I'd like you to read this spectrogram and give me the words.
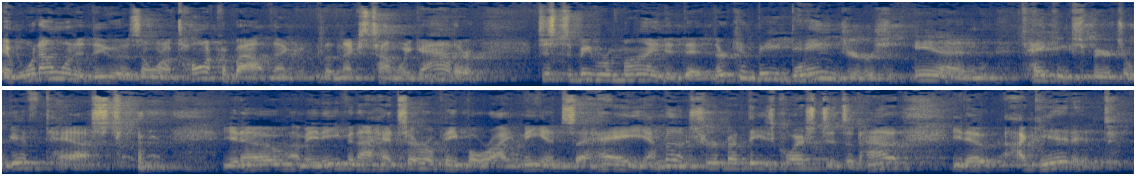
and what I want to do is I want to talk about the next time we gather, just to be reminded that there can be dangers in taking spiritual gift tests. you know, I mean, even I had several people write me and say, hey, I'm not sure about these questions and how, you know, I get it.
